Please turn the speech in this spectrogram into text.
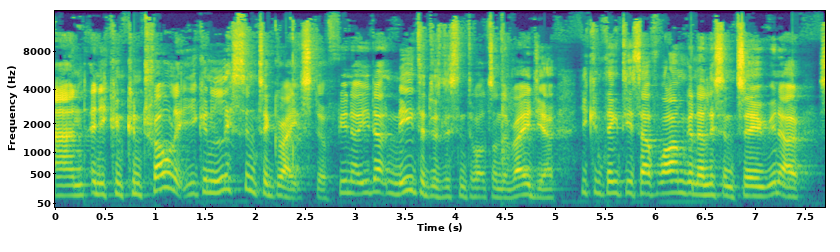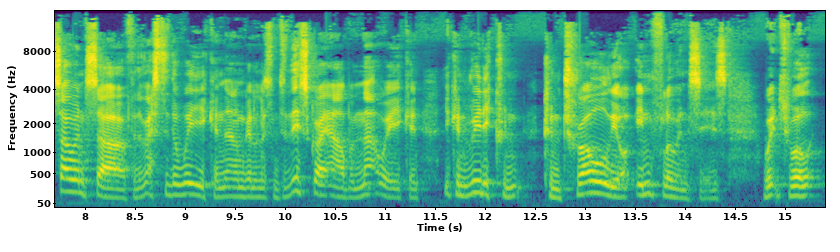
and and you can control it. You can listen to great stuff. You know, you don't need to just listen to what's on the radio. You can think to yourself, well, I'm going to listen to you know so and so for the rest of the week, and then I'm going to listen to this great album that week, and you can really con- control your influences, which will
